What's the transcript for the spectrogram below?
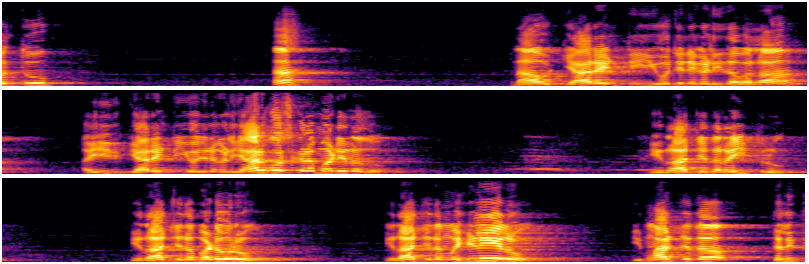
ಬಂತು? ನಾವು ಗ್ಯಾರಂಟಿ ಯೋಜನೆಗಳಿದಾವಲ್ಲ, ಐದು ಗ್ಯಾರಂಟಿ ಯೋಜನೆಗಳು ಯಾರಿಗೋಸ್ಕರ ಮಾಡಿರೋದು? ಈ ರಾಜ್ಯದ ರೈತರು. ಈ ರಾಜ್ಯದ ಬಡವರು, ಈ ರಾಜ್ಯದ ಮಹಿಳೆಯರು, ಈ ರಾಜ್ಯದ ದಲಿತ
